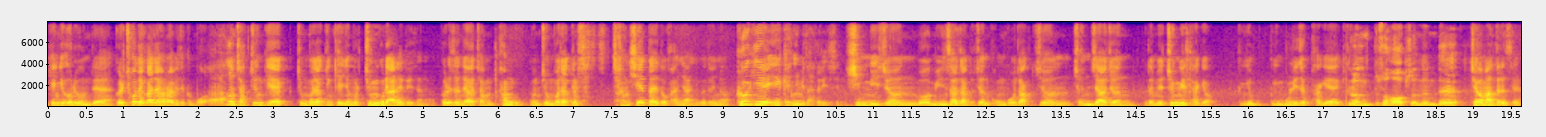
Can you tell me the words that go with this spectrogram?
굉장히 어려운데 그걸 초대 과정을 하면서 그 모든 작전 계획, 정보작전 개념을 정군에 알아야 되잖아요. 그래서 내가 참 한국군 정보작전을 사- 창시했다 해도 과언이 아니거든요. 거기에 이 개념이 다 들어있어요. 심리전, 뭐 민사작전, 공보작전, 전자전, 그 다음에 정밀타격. 그게, 그게 물리적 파괴 그런 부서가 없었는데 제가 만들었어요.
